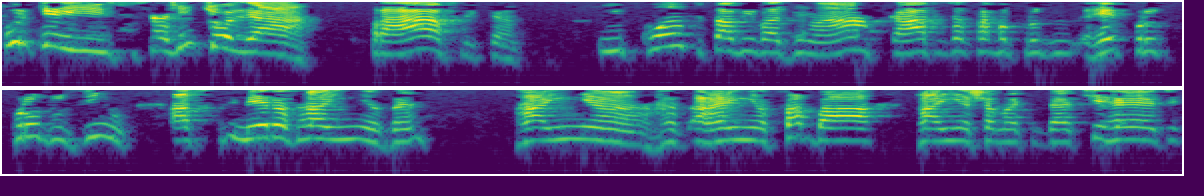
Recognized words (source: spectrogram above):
Por que isso? Se a gente olhar para a África, enquanto estava invadindo a África, a África já estava produ- reproduzindo as primeiras rainhas, né? rainha, a rainha Sabá, rainha Xanaquidat Red,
